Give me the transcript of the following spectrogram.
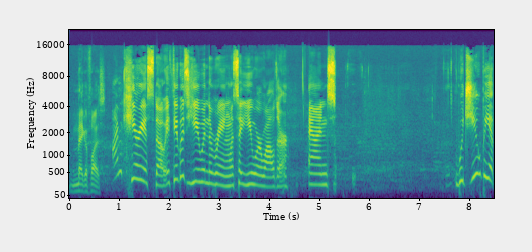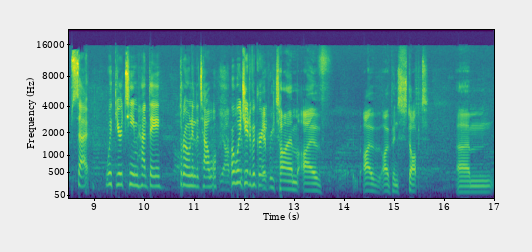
mega fights. I'm curious though, if it was you in the ring, let's say you were Wilder, and would you be upset with your team had they thrown in the towel, or would you have agreed? Every time I've I've, I've been stopped. Um,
